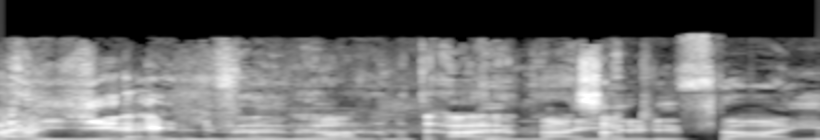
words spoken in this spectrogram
Eier elven! Ja, ja, men det er sært. lufta i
